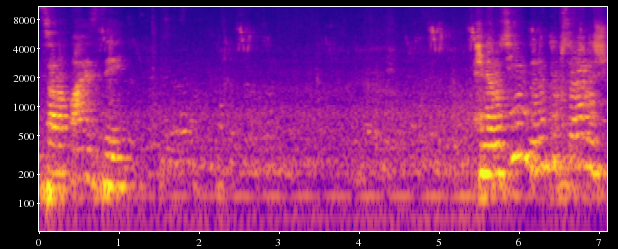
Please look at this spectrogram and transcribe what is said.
نتصرف معاها إزاي؟ إحنا روتين بنكتب serology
